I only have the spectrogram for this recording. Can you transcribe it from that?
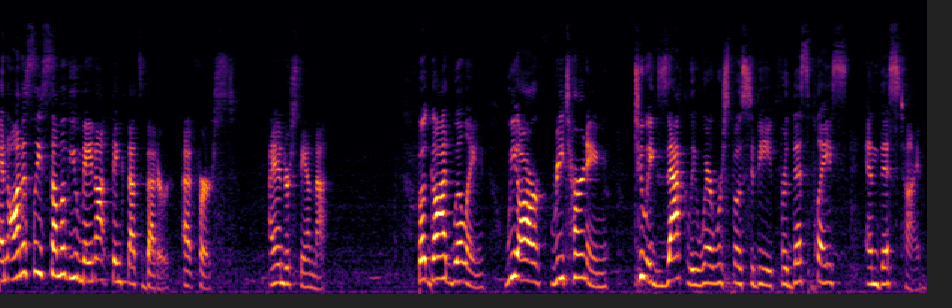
And honestly, some of you may not think that's better at first. I understand that. But God willing, we are returning to exactly where we're supposed to be for this place and this time.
